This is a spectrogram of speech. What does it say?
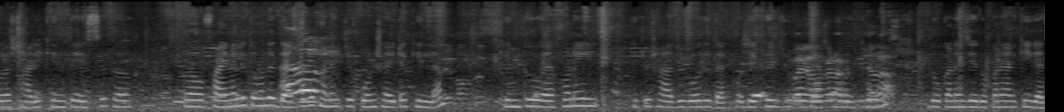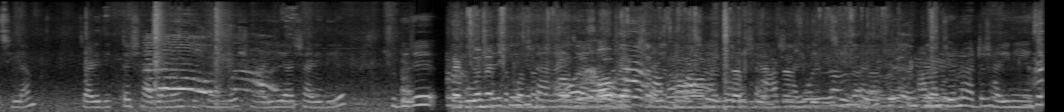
ওরা শাড়ি কিনতে এসছে, তো তো ফাইনালি তোমাদের দেখাবো ওখানে যে কোন শাড়িটা কিনলাম। কিন্তু এখনই কিছু সাজগোজ দেখো, দেখে দেখো ওইখানে, দোকানে যে দোকানে আর কি গেছিলাম, চারিদিকটা সাজানো, কি সুন্দর শাড়ি আর শাড়ি দিয়ে। শুধু যে তা শাড়ি কিনেছি শাড়ি দেখছি আমার জন্য একটা শাড়ি নিয়েছি।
